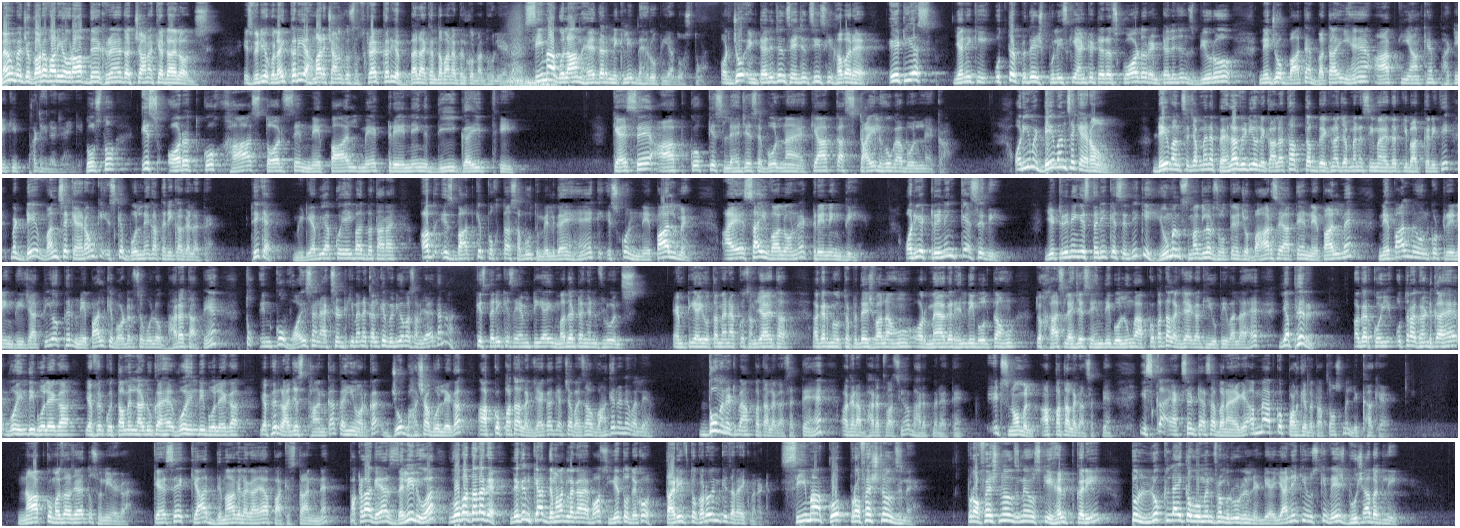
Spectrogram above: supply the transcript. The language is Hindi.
मैं हूँ मेजर गौरवारी और आप देख रहे हैं द चाणक्य डायलॉग्स। इस वीडियो को लाइक करिए, हमारे चैनल को सब्सक्राइब करिए और बेल आइकन दबाना बिल्कुल ना भूलिएगा। सीमा गुलाम हैदर निकली बहरूपिया, दोस्तों। और जो इंटेलिजेंस एजेंसीज की खबर है एटीएस यानी कि उत्तर प्रदेश पुलिस की एंटी टेरर स्क्वाड और इंटेलिजेंस ब्यूरो ने जो बातें बताई हैं, आपकी आँखें फटी की फटी रह जाएँगी। दोस्तों, इस औरत को खास तौर से नेपाल में ट्रेनिंग दी गई थी। कैसे आपको किस लहजे से बोलना है? क्या आपका स्टाइल होगा बोलने का? और ये मैं डे वन से कह रहा हूँ। डे वन से जब मैंने पहला वीडियो निकाला था, तब देखना जब मैंने सीमा हैदर की बात करी थी, मैं डे वन से कह रहा हूँ कि इसके बोलने का तरीका गलत है। ठीक है? मीडिया भी आपको यही बात बता रहा है। अब इस बात के पुख्ता सबूत मिल गए हैं कि इसको नेपाल में आईएसआई वालों ने ट्रेनिंग दी। और यह ट्रेनिंग कैसे दी? ये ट्रेनिंग इस तरीके से दी कि ह्यूमन स्मगलर्स होते हैं जो बाहर से आते हैं नेपाल में नेपाल में उनको ट्रेनिंग दी जाती है और फिर नेपाल के बॉर्डर से वो लोग भारत आते हैं। तो इनको वॉइस एंड एक्सेंट की मैंने कल के वीडियो में समझाया था ना, किस तरीके से MTI mother tongue influence MTI होता मैंने आपको समझाया था। अगर मैं उत्तर प्रदेश वाला हूँ और मैं अगर हिंदी बोलता हूँ तो खास लहजे से हिंदी बोलूँगा। आपको पता लग जाएगा कि यूपी वाला है। या फिर अगर कोई उत्तराखंड का है, वो हिंदी बोलेगा। या फिर कोई तमिलनाडु का है, वो हिंदी बोलेगा। या फिर राजस्थान का, कहीं और का, जो भाषा बोलेगा, आपको पता लग जाएगा कि अच्छा भाई साहब, वहाँ के रहने वाले हैं। दो मिनट में आप पता लगा सकते हैं अगर आप भारतवासी भारत में रहते हैं। इट्स नॉर्मल आप पता लगा सकते हैं। इसका एक्सेंट ऐसा बनाया गया। अब मैं आपको पढ़ के बताता हूँ उसमें लिखा क्या है। ना आपको मज़ा जाए तो सुनिएगा। कैसे, क्या दिमाग लगाया पाकिस्तान ने? पकड़ा गया, जलील हुआ, वो बात अलग है। लेकिन क्या दिमाग लगाया बॉस ये तो देखो, तारीफ़ तो करो इनकी जरा एक मिनट। सीमा को प्रोफेशनल्स ने प्रोफेशनल्स ने उसकी हेल्प करी to look like a women from rural India यानी कि उसकी वेशभूषा बदली।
